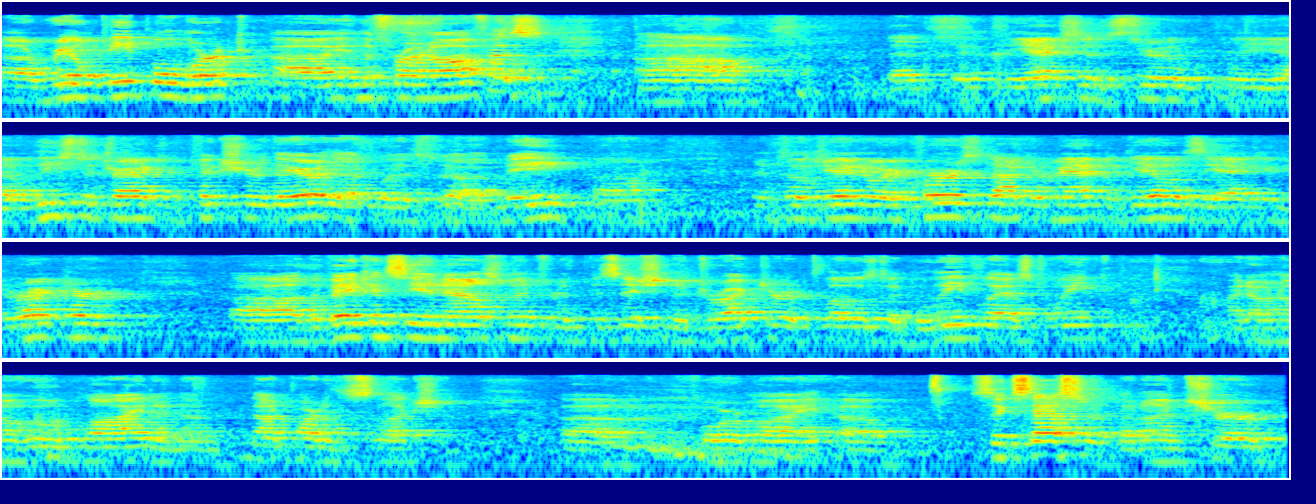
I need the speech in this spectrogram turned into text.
Uh, real people work uh, in the front office. Um, the, X is through the uh, least attractive picture there. That was uh, me. Um, until January 1st, Dr. Matt McGill is the acting director. Uh, the vacancy announcement for the position of director closed, I believe, last week. I don't know who applied, and I'm not part of the selection uh, for my uh, successor, but I'm sure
